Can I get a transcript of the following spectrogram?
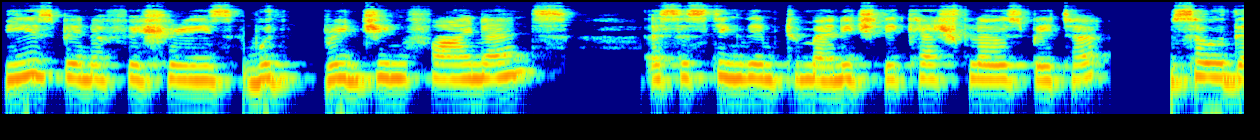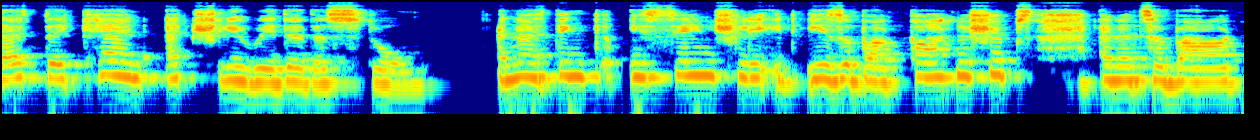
these beneficiaries with bridging finance, assisting them to manage their cash flows better so that they can actually weather the storm. And I think essentially it is about partnerships and it's about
